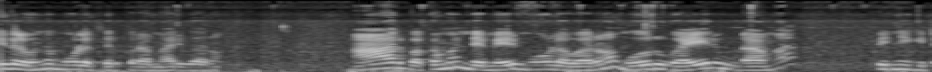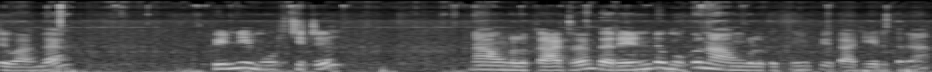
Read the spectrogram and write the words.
இதில் வந்து மூளை திருப்புற மாதிரி வரும். ஆறு பக்கமும் இந்தமாரி மூளை வரும். ஒரு வயிறு விடாமல் பின்னிக்கிட்டு வாங்க. பின்னி முடிச்சுட்டு நான் உங்களுக்கு காட்டுறேன். இந்த ரெண்டு முக்கு நான் உங்களுக்கு திருப்பி காட்டியிருக்கிறேன்.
